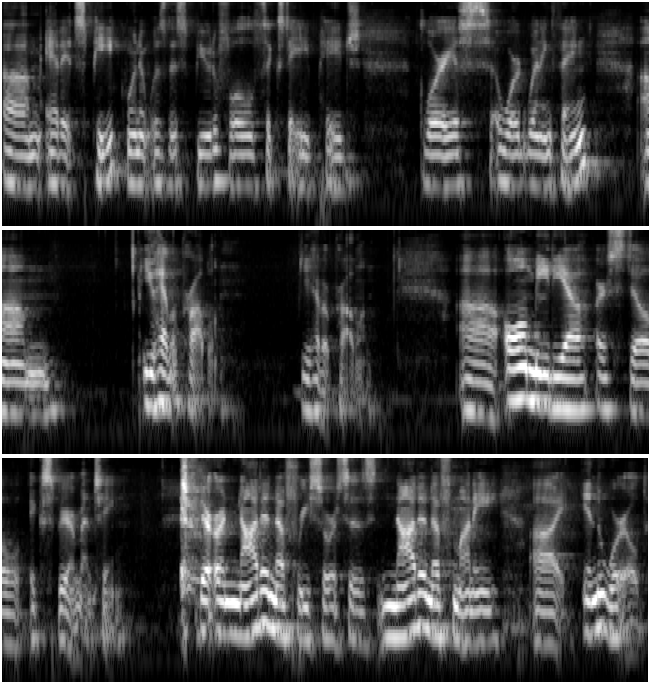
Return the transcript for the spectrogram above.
um, at its peak when it was this beautiful six to eight page, glorious award winning thing, um, you have a problem. You have a problem. Uh, all media are still experimenting. There are not enough resources, not enough money uh, in the world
